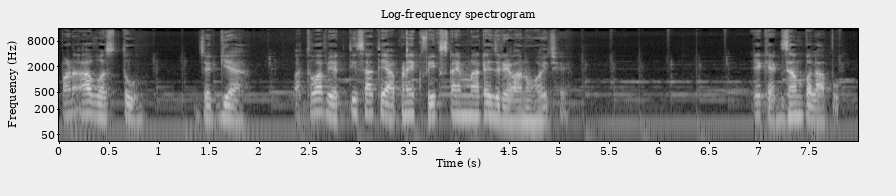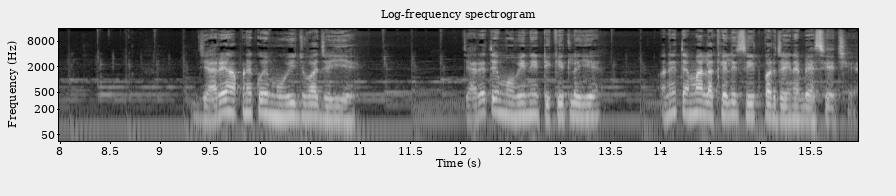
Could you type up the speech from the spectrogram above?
પણ આ વસ્તુ, જગ્યા અથવા વ્યક્તિ સાથે આપણે એક ફિક્સ ટાઈમ માટે જ રહેવાનું હોય છે. એક એક્ઝામ્પલ આપું. જ્યારે આપણે કોઈ મૂવી જોવા જઈએ, ત્યારે તે મૂવીની ટિકિટ લઈએ અને તેમાં લખેલી સીટ પર જઈને બેસીએ છીએ.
